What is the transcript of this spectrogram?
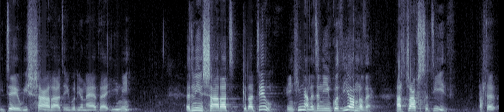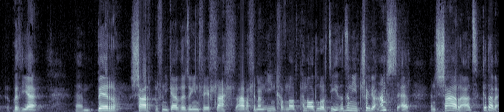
i Dyw i siarad ei wirioneddau i ni. Ydyn ni'n siarad gyda Dyw, ein hunan, ydyn ni'n gweddïo arno fe ar draws y dydd, falle gwyddiau um, byr, siarp wrth ni gerdded o un lle llall, a falle mewn un cyfnod penodol o'r dydd, ydyn ni'n treulio amser yn siarad gyda fe.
